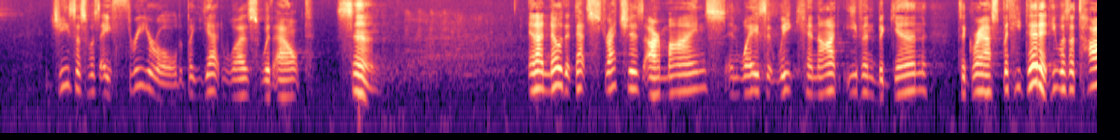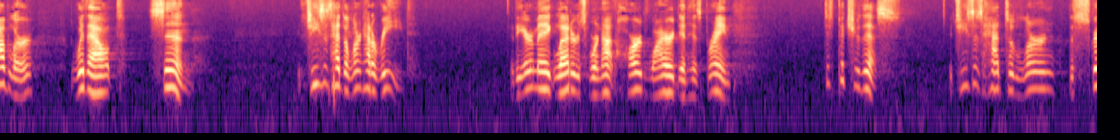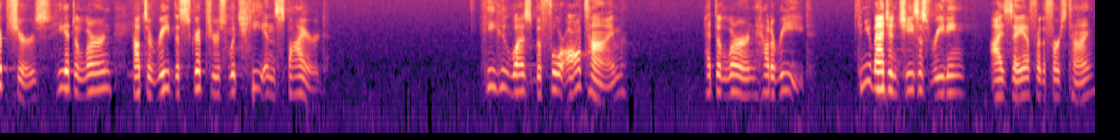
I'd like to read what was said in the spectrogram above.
Jesus was a three year old, but yet was without sin. And I know that that stretches our minds in ways that we cannot even begin to grasp, but he did it. He was a toddler without sin. Jesus had to learn how to read. The Aramaic letters were not hardwired in his brain. Just picture this Jesus had to learn the scriptures, he had to learn how to read the scriptures which he inspired. He who was before all time had to learn how to read. Can you imagine Jesus reading Isaiah for the first time?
